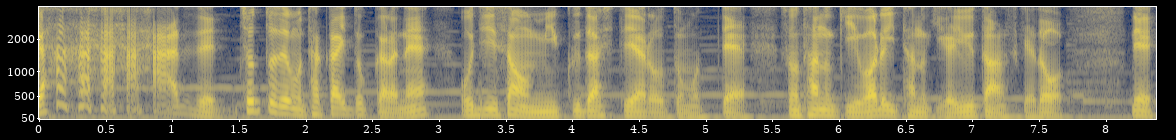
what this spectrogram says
ガハハハハハってちょっとでも高いとこからねおじいさんを見下してやろうと思ってそのタヌキ悪いタヌキが言うたんですけどで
